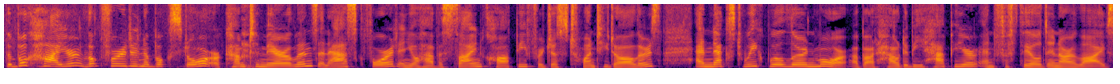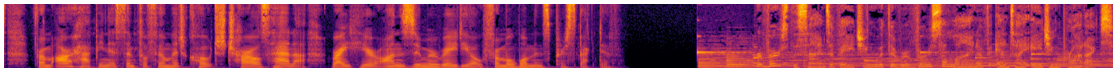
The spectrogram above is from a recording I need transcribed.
the book Higher, look for it in a bookstore or come to Marilyn's and ask for it, and you'll have a signed copy for just $20. And next week, we'll learn more about how to be happier and fulfilled in our lives from our happiness and fulfillment coach, Charles Hanna, right here on Zoomer Radio from a woman's perspective. Reverse the signs of aging with the Reversa line of anti aging products,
